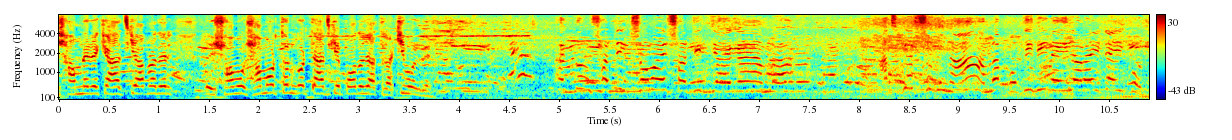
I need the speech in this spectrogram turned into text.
সামনে রেখে আজকে আপনাদের সম- সমর্থন করতে আজকে পদযাত্রা কি বলবেন? একদম সঠিক সময়, সঠিক জায়গায় আমরা আজকের শুনি না, আমরা প্রতিদিন এই লড়াইটাই করি।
